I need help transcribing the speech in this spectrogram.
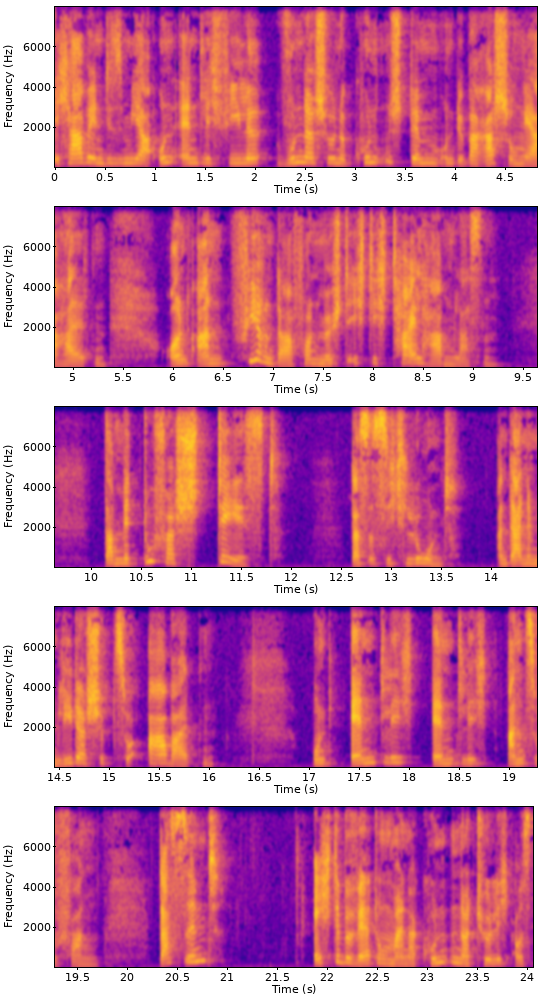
ich habe in diesem Jahr unendlich viele wunderschöne Kundenstimmen und Überraschungen erhalten. Und an vieren davon möchte ich dich teilhaben lassen, damit du verstehst, dass es sich lohnt, an deinem Leadership zu arbeiten und endlich, endlich anzufangen. Das sind echte Bewertungen meiner Kunden. Natürlich aus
